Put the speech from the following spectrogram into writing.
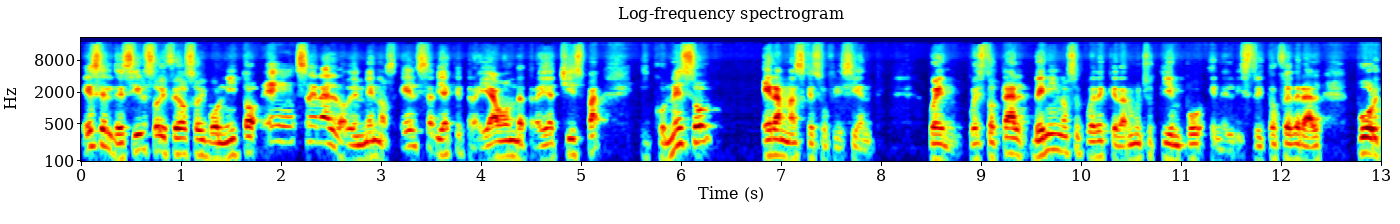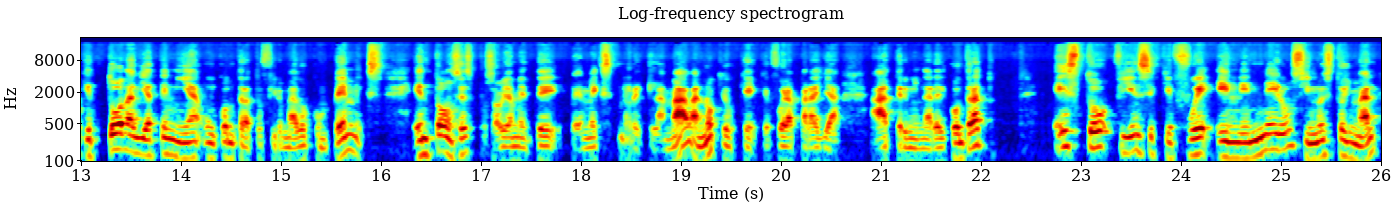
es el decir soy feo, soy bonito, eso era lo de menos, él sabía que traía onda, traía chispa, y con eso era más que suficiente. Bueno, pues total, Benny no se puede quedar mucho tiempo en el Distrito Federal porque todavía tenía un contrato firmado con Pemex. Entonces, pues obviamente Pemex reclamaba, ¿no? Que, que, fuera para allá a terminar el contrato. Esto, fíjense que fue en enero, si no estoy mal,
